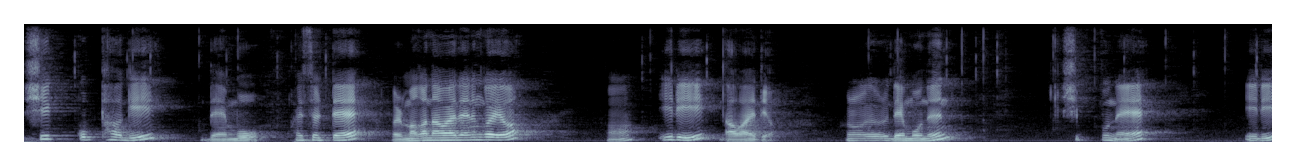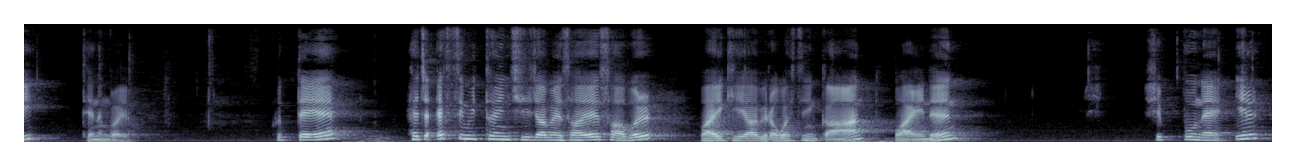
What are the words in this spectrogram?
10 곱하기 네모 했을 때 얼마가 나와야 되는 거예요? 어, 1이 나와야 돼요. 그럼 네모는 10분의 1이 되는 거예요. 그때 해저 xm인 지점에서의 수압을 y기압이라고 했으니까 y는 10분의 1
